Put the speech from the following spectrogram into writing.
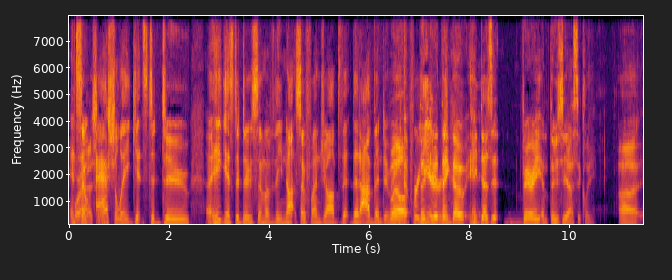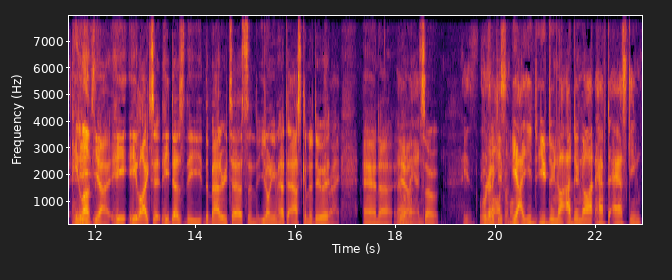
and poor so Ashley. Ashley gets to do uh, he gets to do some of the not so fun jobs that that I've been doing Well, for the years. good thing though, he does it very enthusiastically. Uh, He loves it. Yeah, he he likes it. He does the the battery tests, and you don't even have to ask him to do it. right? And uh, Oh, yeah, man. so He's, We're he's gonna keep him on. Yeah, you you do not. I do not have to ask him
